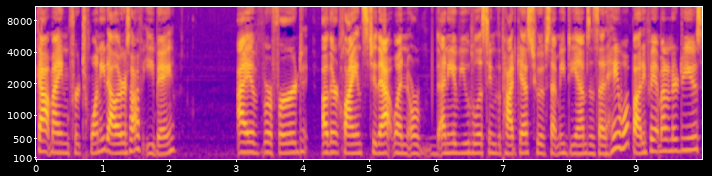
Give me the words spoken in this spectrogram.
got mine for $20 off eBay. I have referred other clients to that one, or any of you who listening to the podcast who have sent me DMs and said, Hey, what body fat monitor do you use?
